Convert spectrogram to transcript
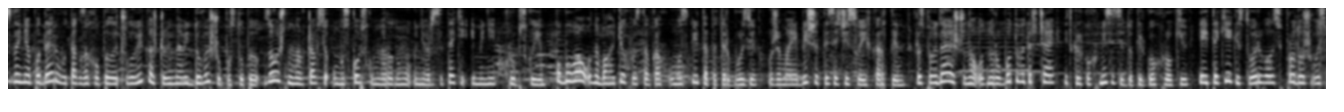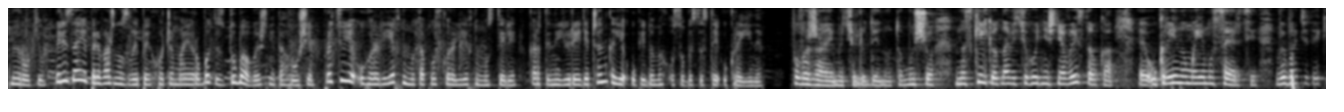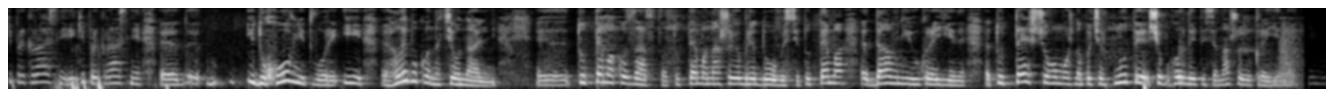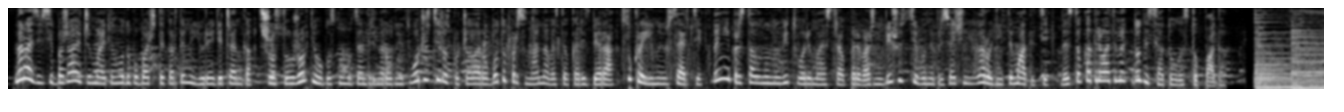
Різьблення по дереву так захопили чоловіка, що він навіть до вишу поступив. Заочно навчався у Московському народному університеті імені Крупської. Побував на багатьох виставках у Москві та Петербурзі. Уже має більше тисячі своїх картин. Розповідає, що на одну роботу витрачає від кількох місяців до кількох років. Є й такі, які створювалися впродовж восьми років. Вирізає переважно з липи, хоча має роботи з дуба, вишні та груші. Працює у горельєфному та плоскорельєфному стилі. Картини Юрія Дяченка є у відомих особистостей України. Поважаємо цю людину, тому що наскільки, от навіть сьогоднішня виставка е, Україна в моєму серці. Ви бачите, які прекрасні, які прекрасні е, і духовні твори, і глибоко національні. Е, Тут тема козацтва, тут тема нашої обрядовості, тут тема давньої України, тут те, з чого можна почерпнути, щоб гордитися нашою Україною. Наразі всі бажаючі мають нагоду побачити картини Юрія Дяченка. З 6 жовтня в обласному центрі народної творчості розпочала роботу персональна виставка Різбіра з Україною в серці. На ній представлено нові твори майстра. В переважній більшості вони присвячені народній тематиці. Виставка триватиме до 10 листопада.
